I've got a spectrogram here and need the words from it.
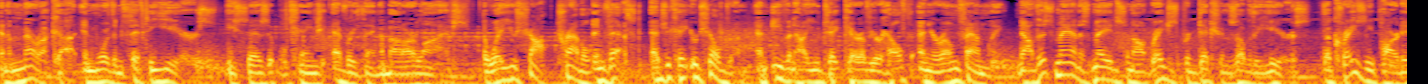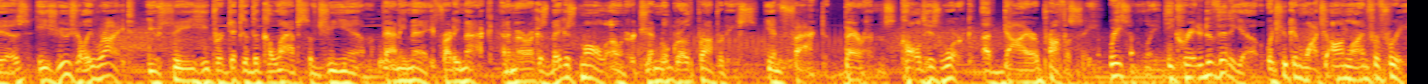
in America in more than 50 years. He says it will change everything about our lives. The way you shop, travel, invest, educate your children, and even how you take care of your health and your own family. Now, this man has made some outrageous predictions over the years. The crazy part is, he's usually right. You see, he predicted the collapse of GM, Fannie Mae, Freddie Mac, and America's biggest mall owner, General Growth Properties. In fact, Barron's called his work a dire prophecy. Recently, he created a video, which you can watch online for free,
